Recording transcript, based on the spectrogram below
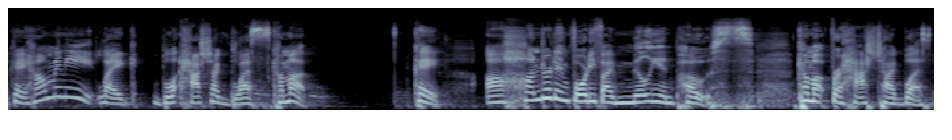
okay, how many like bl- hashtag blessed come up? Okay, 145 million posts come up for hashtag blessed.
